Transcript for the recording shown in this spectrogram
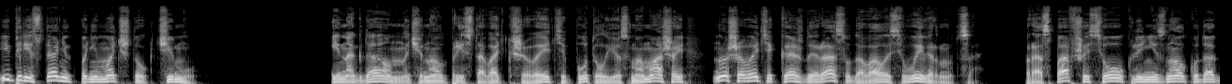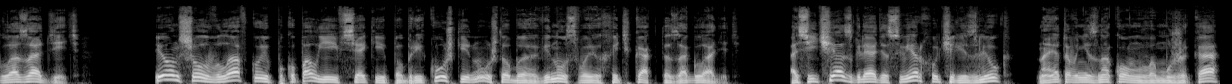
и перестанет понимать, что к чему. Иногда он начинал приставать к Шеветте, путал ее с мамашей, но Шеветте каждый раз удавалось вывернуться. Проспавшись, Оукли не знал, куда глаза деть. И он шел в лавку и покупал ей всякие побрякушки, ну, чтобы вину свою хоть как-то загладить. А сейчас, глядя сверху через люк на этого незнакомого мужика,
